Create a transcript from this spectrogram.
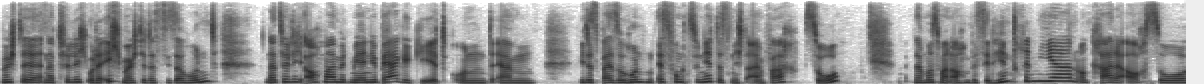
möchte natürlich oder ich möchte, dass dieser Hund natürlich auch mal mit mir in die Berge geht und ähm, wie das bei so Hunden ist, funktioniert das nicht einfach so, da muss man auch ein bisschen hintrainieren und gerade auch so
